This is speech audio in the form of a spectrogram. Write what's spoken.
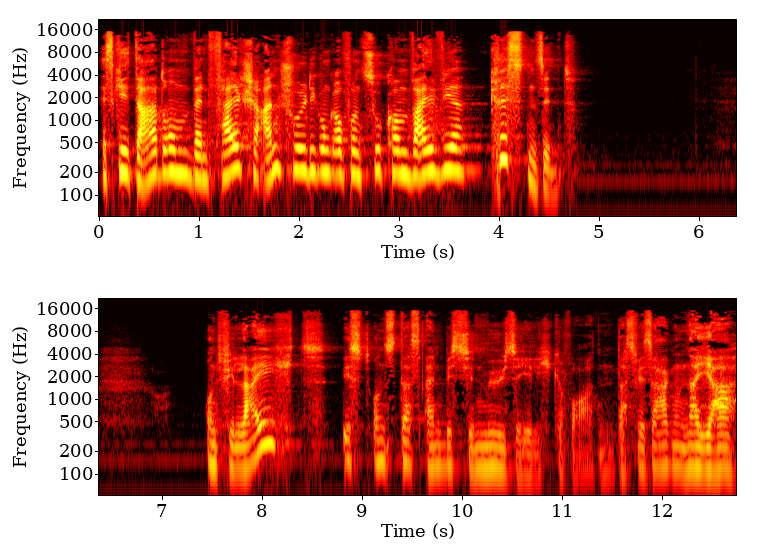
Es geht darum, wenn falsche Anschuldigungen auf uns zukommen, weil wir Christen sind. Und vielleicht ist uns das ein bisschen mühselig geworden, dass wir sagen, na ja,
